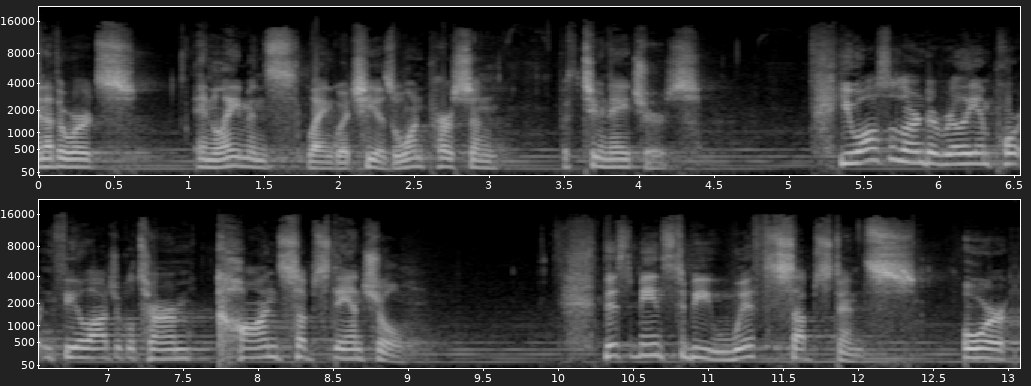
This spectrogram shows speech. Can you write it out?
In other words, in layman's language, he is one person with two natures. You also learned a really important theological term, consubstantial. This means to be with substance or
